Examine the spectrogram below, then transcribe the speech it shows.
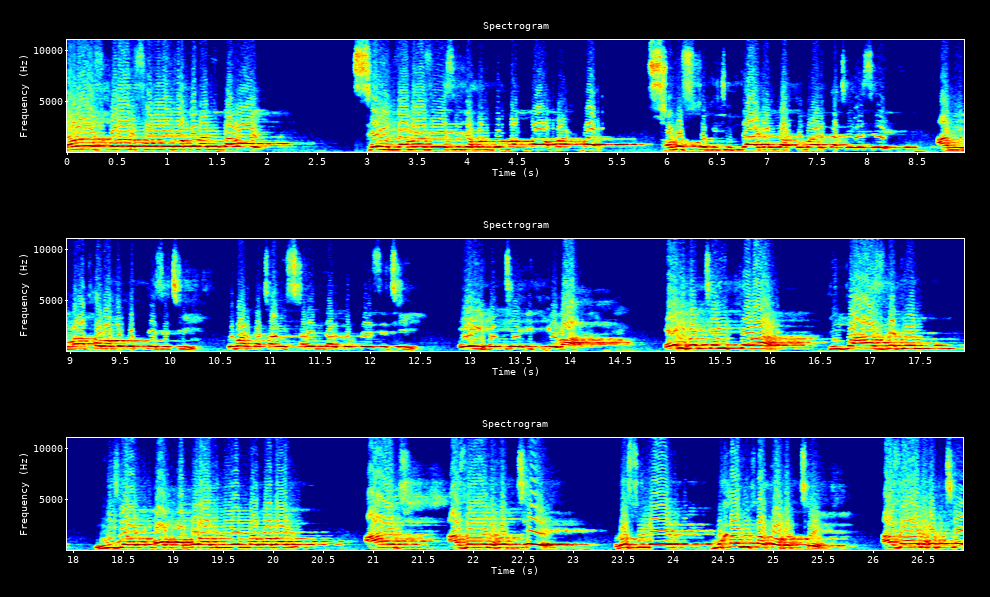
নামাজ পড়ার সময় যখন আমি দাঁড়াই, সেই নামাজে এসে যখন বলব, আল্লাহ আকবার, সমস্ত কিছু ত্যাগ আল্লাহ তোমার কাছে এসে আমি মাথা নত করতে এসেছি। তোমার কাছে আমি সারেন্ডার করতে এসেছি। এই হচ্ছে ইত্তেবা। এই হচ্ছে ইত্তেবা। কিন্তু আজ দেখুন, নিজে অপরাধ নিয়েন না বলাই। আজ আজান হচ্ছে, রসুলের মুখালিফাত হচ্ছে। আজান হচ্ছে,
